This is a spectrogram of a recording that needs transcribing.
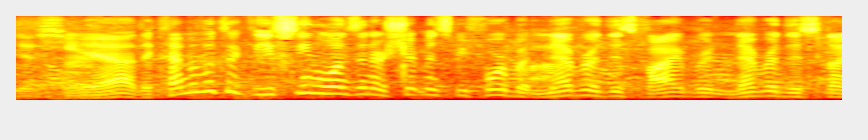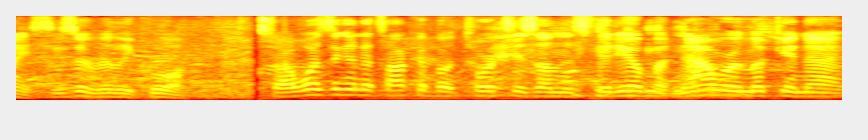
Yes, sir. Yeah, they kind of look like you've seen ones in our shipments before, but never this vibrant, never this nice. These are really cool. So I wasn't gonna talk about torches on this video, but now we're looking at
